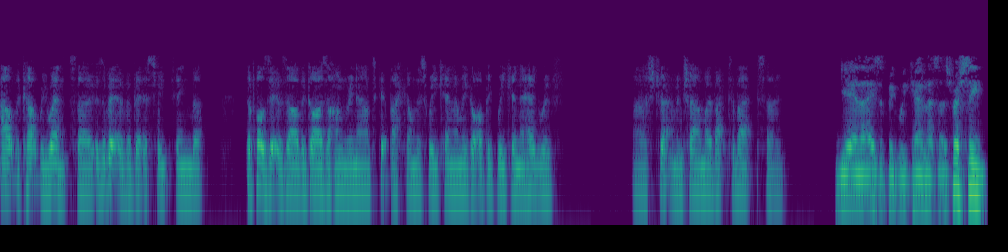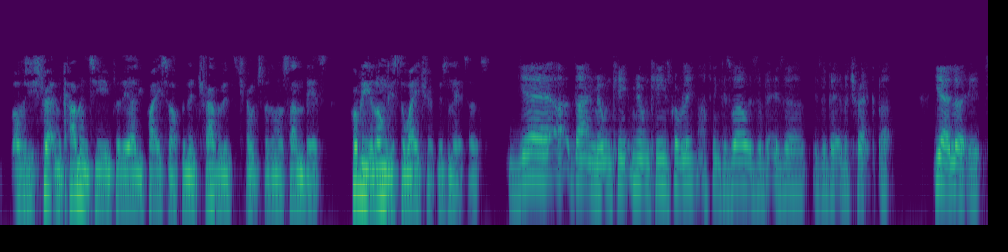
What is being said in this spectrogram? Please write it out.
out the cup we went. So it was a bit of a bittersweet thing, but the positives are the guys are hungry now to get back on this weekend, and we got a big weekend ahead with uh, Streatham and Chalmers back to back. So. Yeah, that is a big weekend. That's especially obviously Streatham coming to you for the early face off and then travelling to Chelmsford on a Sunday. It's probably your longest away trip, isn't it? So it's... Yeah, uh, that and Milton Keynes, Milton Keynes probably I think as well is a bit is a is a bit of a trek, but yeah, look, it's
